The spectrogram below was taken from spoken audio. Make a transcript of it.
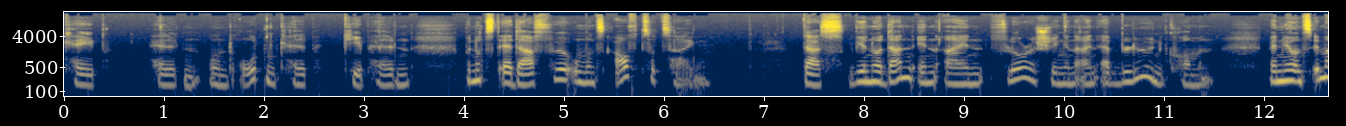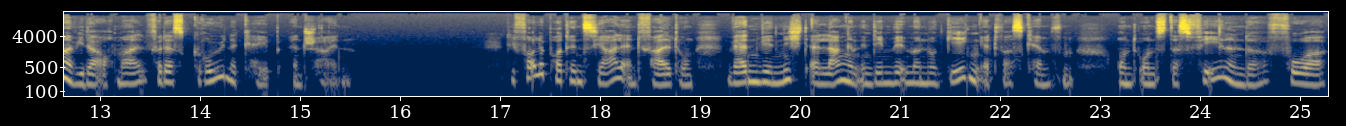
Cape-Helden und roten Cape-Helden benutzt er dafür, um uns aufzuzeigen, dass wir nur dann in ein Flourishing, in ein Erblühen kommen, wenn wir uns immer wieder auch mal für das grüne Cape entscheiden. Die volle Potenzialentfaltung werden wir nicht erlangen, indem wir immer nur gegen etwas kämpfen und uns das Fehlende vor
